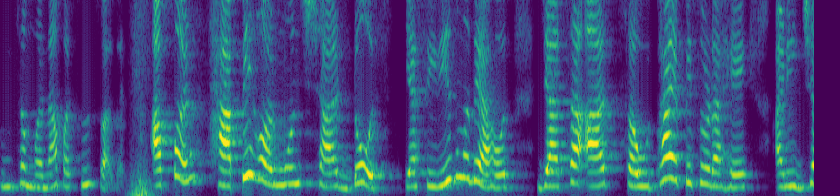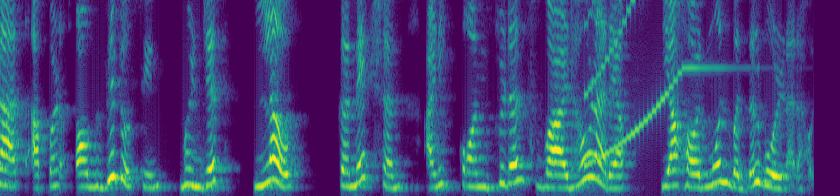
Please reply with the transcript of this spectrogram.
तुमचं मनापासून स्वागत. आपण हॅपी हॉर्मोन्सच्या डोस या सिरीजमध्ये आहोत ज्याचा आज चौथा एपिसोड आहे आणि ज्यात आपण ऑक्झिटोसिन म्हणजेच लव कनेक्शन आणि कॉन्फिडन्स वाढवणाऱ्या या हॉर्मोनबद्दल बोलणार आहोत.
